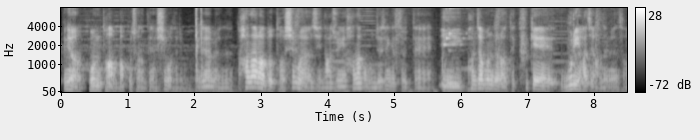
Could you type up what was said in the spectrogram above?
그냥 돈 더 안 받고 저는 그냥 심어드립니다. 왜냐면은 하나라도 더 심어야지 나중에 하나가 문제 생겼을 때 이 환자분들한테 크게 무리하지 않으면서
